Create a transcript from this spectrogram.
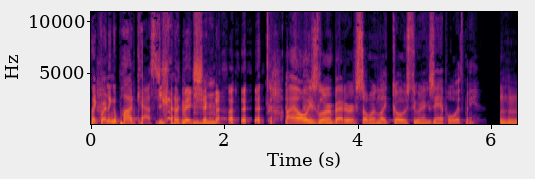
like running a podcast, you got to make sure. I always learn better if someone like goes through an example with me. hmm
